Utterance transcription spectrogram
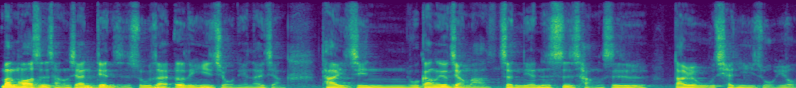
漫画市场现在电子书在二零一九年来讲，它已经我刚刚有讲嘛，整年市场是大约五千亿左右。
